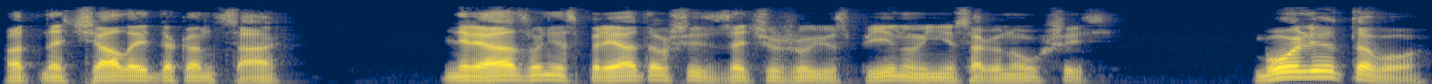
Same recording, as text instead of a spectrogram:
от начала и до конца, ни разу не спрятавшись за чужую спину и не согнувшись. Более того,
